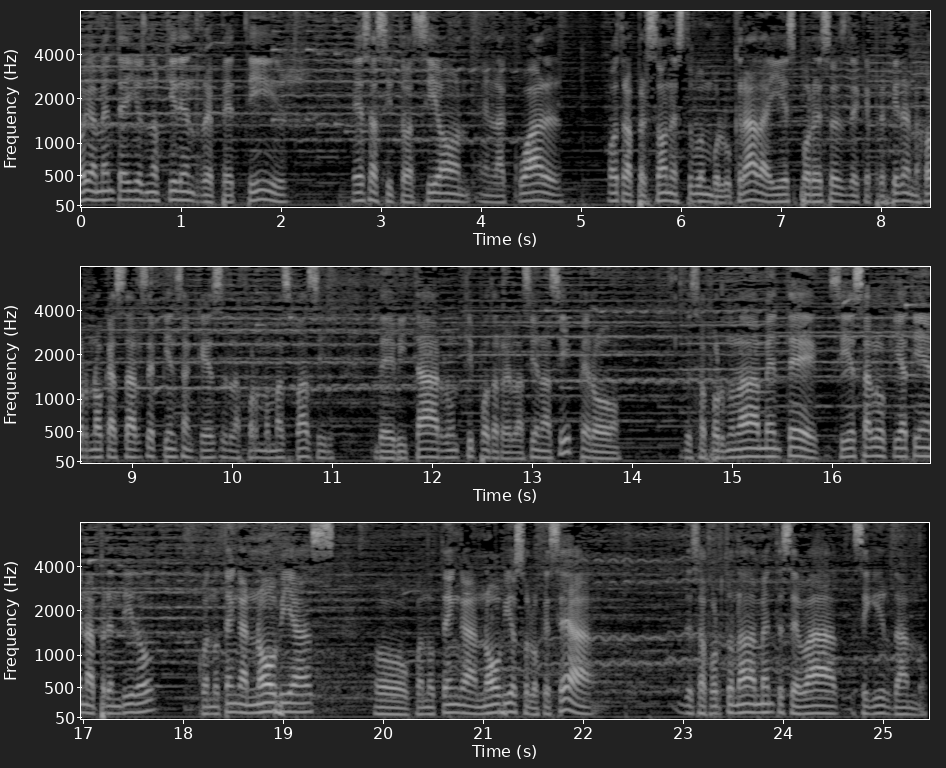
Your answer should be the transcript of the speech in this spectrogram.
Obviamente ellos no quieren repetir esa situación en la cual otra persona estuvo involucrada y es por eso es de que prefieren mejor no casarse, piensan que es la forma más fácil de evitar un tipo de relación así, pero desafortunadamente si es algo que ya tienen aprendido cuando tengan novias o cuando tengan novios o lo que sea, desafortunadamente se va a seguir dando.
